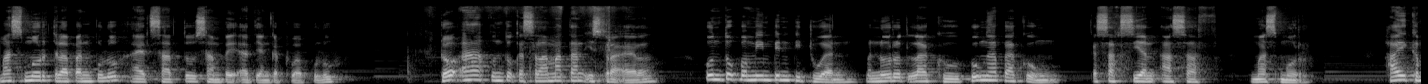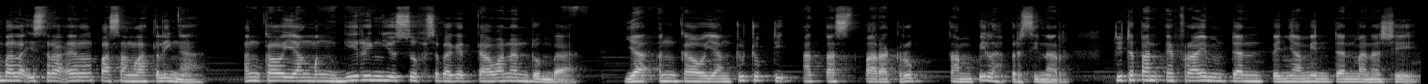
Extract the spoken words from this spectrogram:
Mazmur 80 ayat 1 sampai ayat yang ke-20. Doa untuk keselamatan Israel untuk pemimpin biduan menurut lagu Bunga Bakung, kesaksian Asaf, Mazmur. Hai gembala Israel, pasanglah telinga, engkau yang menggiring Yusuf sebagai kawanan domba, ya engkau yang duduk di atas para kerub, tampillah bersinar. Di depan Efraim dan Benyamin dan Manasye,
